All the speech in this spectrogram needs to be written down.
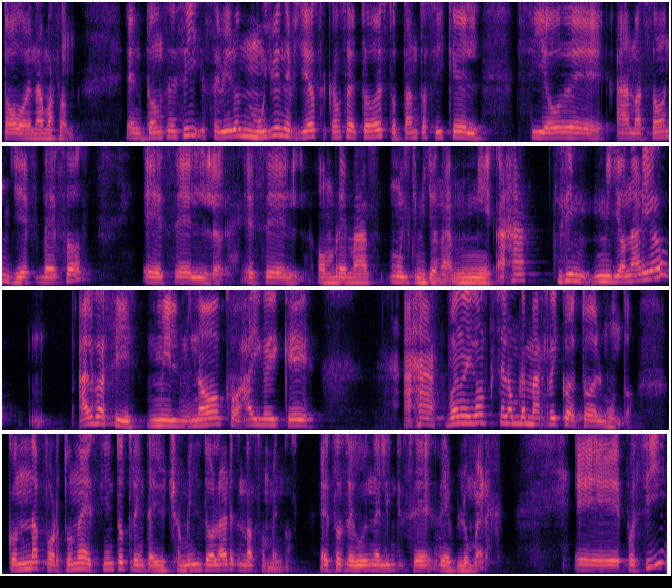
todo en Amazon. Entonces sí, se vieron muy beneficiados a causa de todo esto, tanto así que el CEO de Amazon, Jeff Bezos, es el, es el hombre más multimillonario. ajá, sí, millonario, algo así. Mil, no, ay, güey, que. Ajá, bueno, digamos que es el hombre más rico de todo el mundo, con una fortuna de 138 mil dólares más o menos. Esto según el índice de Bloomberg. Eh, pues sí,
